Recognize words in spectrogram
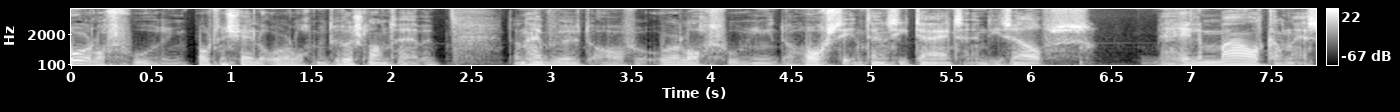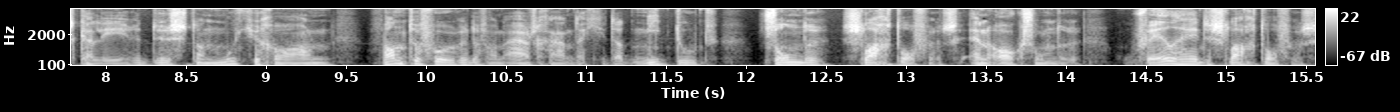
oorlogsvoering, potentiële oorlog met Rusland hebben, dan hebben we het over oorlogsvoering in de hoogste intensiteit en die zelfs helemaal kan escaleren. Dus dan moet je gewoon van tevoren ervan uitgaan dat je dat niet doet zonder slachtoffers en ook zonder hoeveelheden slachtoffers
